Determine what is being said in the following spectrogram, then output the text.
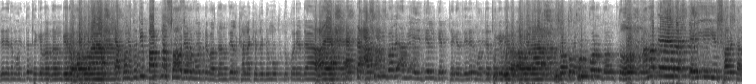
জেলের মধ্যে থেকে বাদান বের হব না। এখন যদি পাবনা শহরের মধ্যে বাদান জেলখানাকে যদি মুক্ত করে দেওয়া হয়, একটা আসামি বলে আমি এই জেল গেট থেকে জেলের মধ্যে থেকে বের হব না। যতক্ষণ পর্যন্ত আমাদের এই সরকার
